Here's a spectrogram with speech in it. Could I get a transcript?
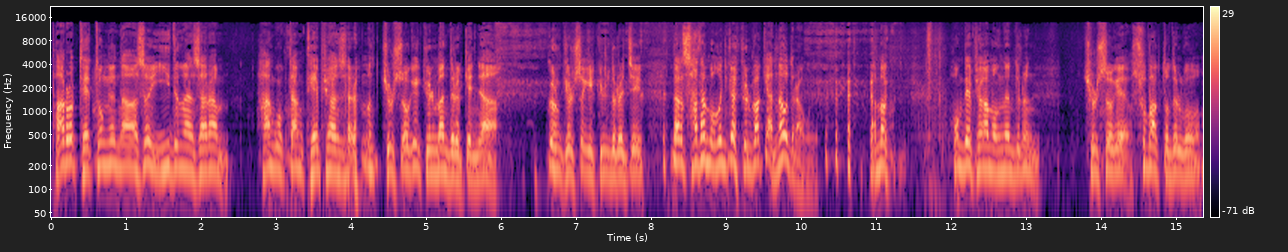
바로 대통령 나와서 2등한 사람 한국당 대표한 사람은 귤 속에 귤만 들었겠냐. 그럼 귤 속에 귤 들었지. 나 사다 먹으니까 귤밖에 안 나오더라고요. 아마 홍 대표가 먹는 들은 귤 속에 수박도 들고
